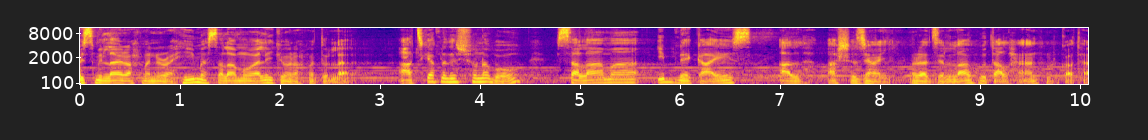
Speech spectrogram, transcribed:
বিসমিল্লাহ রহমান রাহিম, আসসালামু আলাইকুম রহমতুল্লাহ। আজকে আপনাদের শোনাবো সালামা ইবনে কায়েস আল আশজাই রাজিয়াল্লাহ তালহানহুর কথা।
